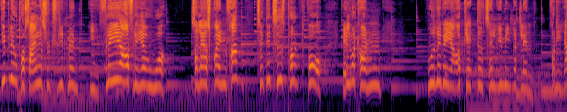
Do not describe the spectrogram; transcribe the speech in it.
de blev på Silence Retreatment i flere og flere uger. Så lad os springe frem til det tidspunkt, hvor elverkongen udleverer objektet til Emil og Glenn. Fordi ja,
